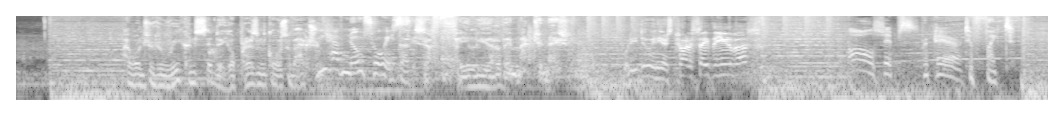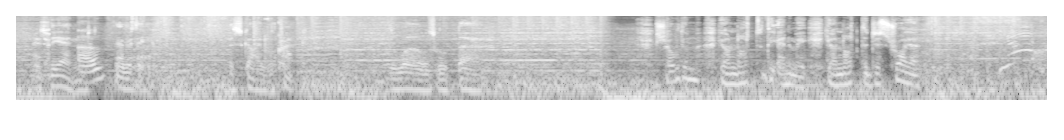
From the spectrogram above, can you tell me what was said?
I want you to reconsider your present course of action. We have no choice. That is a failure of imagination. What are you doing here? Trying to save the universe? All ships prepare to fight. It's the end. Oh? Everything. The sky will crack. Worlds will burn. Show them you're not the enemy. You're not the destroyer. No!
